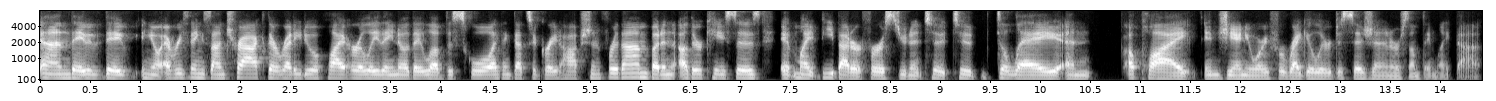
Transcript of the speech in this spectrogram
and they've they've you know everything's on track they're ready to apply early they know they love the school i think that's a great option for them. But in other cases it might be better for a student to to delay and apply in january for regular decision or something like that.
